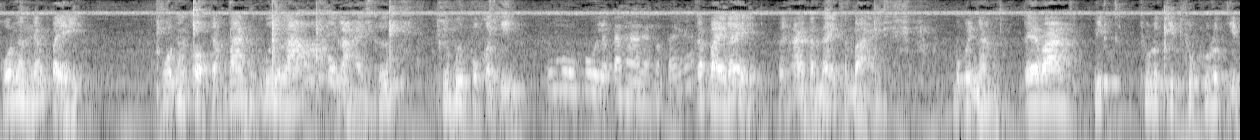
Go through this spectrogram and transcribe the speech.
คนนั้นยังไปคนนั้นออกจากบ้านทุกมือหลายหลายคือ คือมือปกติคือหมูคู่อย่าไปหากันก็ไปแล้วก็ไปได้ไปหากันได้สบายบ่เป็นอย่างแต่ว่าวิกธุรกิจทุกธุรกิจ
